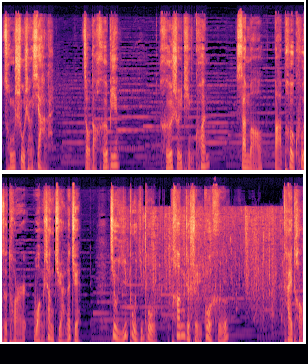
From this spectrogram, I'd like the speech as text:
从树上下来，走到河边，河水挺宽，三毛把破裤子腿儿往上卷了卷，就一步一步趟着水过河。开头，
